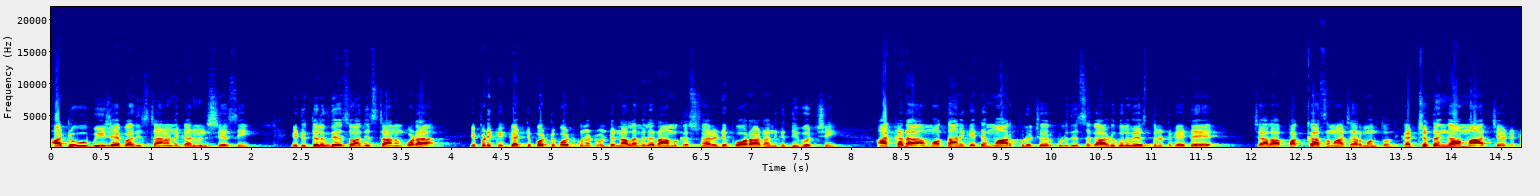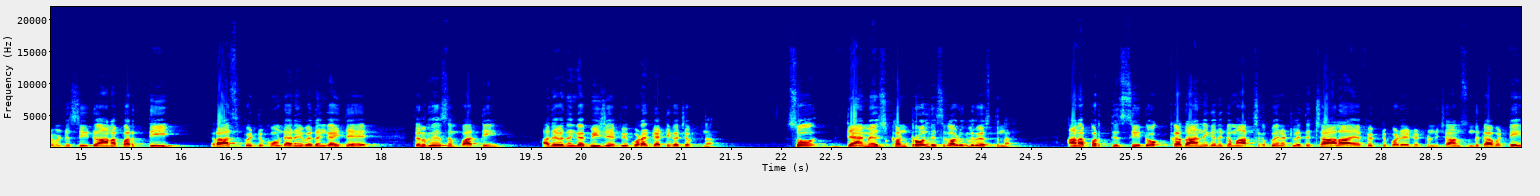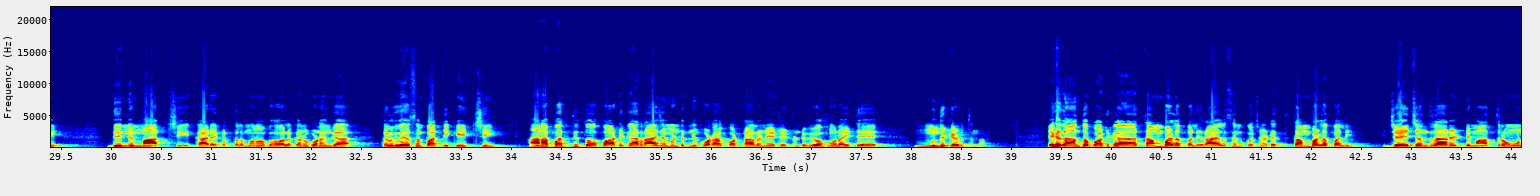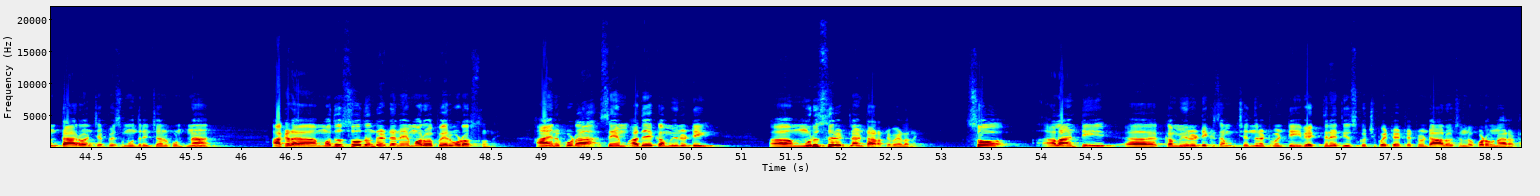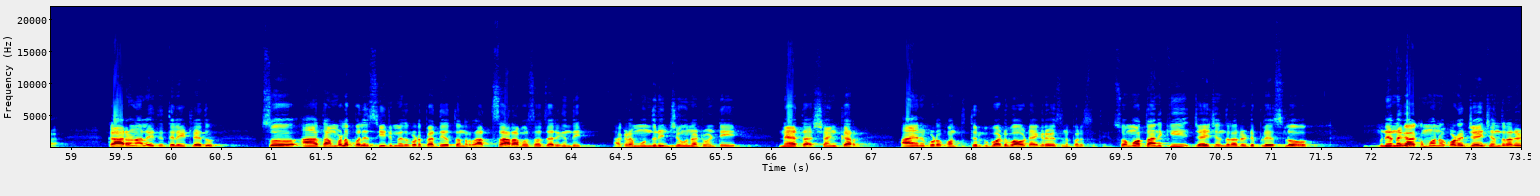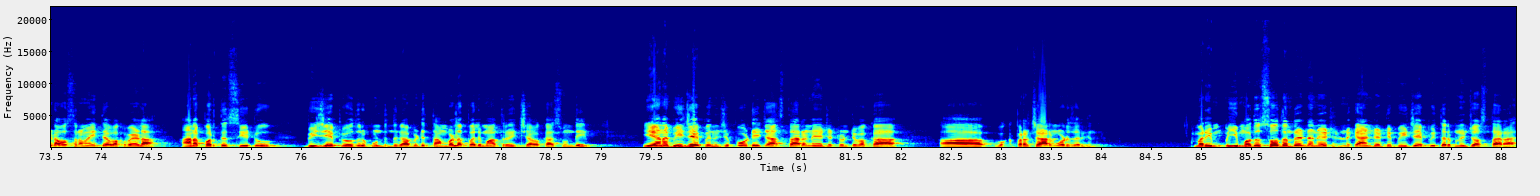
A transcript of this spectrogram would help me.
అటు బీజేపీ అధిష్టానాన్ని కన్విన్స్ చేసి ఇటు తెలుగుదేశం అధిష్టానం కూడా ఇప్పటికీ గట్టి పట్టు పట్టుకున్నటువంటి నల్లమిల్లి రామకృష్ణారెడ్డి పోరాటానికి దిగొచ్చి అక్కడ మొత్తానికైతే మార్పులు చేర్పులు దిశగా అడుగులు వేస్తున్నట్టుగైతే అయితే చాలా పక్కా సమాచారం అందుతోంది. ఖచ్చితంగా మార్చేటటువంటి సీటు అనపర్తి రాసి పెట్టుకోండి అనే విధంగా అయితే తెలుగుదేశం పార్టీ అదేవిధంగా బీజేపీ కూడా గట్టిగా చెప్తున్నారు. సో డ్యామేజ్ కంట్రోల్ దిశగా అడుగులు వేస్తున్నారు. అనపర్తి సీట్ ఒక్కదాన్ని కనుక మార్చకపోయినట్లయితే చాలా ఎఫెక్ట్ పడేటటువంటి ఛాన్స్ ఉంది కాబట్టి దీన్ని మార్చి కార్యకర్తల మనోభావాలకు అనుగుణంగా తెలుగుదేశం పార్టీకి ఇచ్చి అనపర్తితో పాటుగా రాజమండ్రిని కూడా కొట్టాలనేటటువంటి వ్యూహంలో అయితే ముందుకెడుతున్నారు. ఇక దాంతోపాటుగా తంబళ్ళపల్లి రాయలసీమకు వచ్చినట్టయితే తంబళ్ళపల్లి జయచంద్రారెడ్డి మాత్రం ఉంటారు అని చెప్పేసి ముందు నుంచి అనుకుంటున్నా. అక్కడ మధుసూదన్ రెడ్డి అనే మరో పేరు కూడా వస్తుంది. ఆయన కూడా సేమ్ అదే కమ్యూనిటీ ఆ, మురుసిరెడ్డి అంటారట వీళ్ళని. సో అలాంటి కమ్యూనిటీకి చెందినటువంటి వ్యక్తినే తీసుకొచ్చి పెట్టేటటువంటి ఆలోచనలో కూడా ఉన్నారట. కారణాలు అయితే తెలియట్లేదు. సో ఆ తమ్మలపల్లి సీటు మీద కూడా పెద్ద ఎత్తున రత్స రభస జరిగింది. అక్కడ ముందు నుంచి ఉన్నటువంటి నేత శంకర్ ఆయన కూడా కొంత తిరుగుబాటు బావుట ఎగరవేసిన పరిస్థితి. సో మొత్తానికి జయచంద్రారెడ్డి ప్లేస్లో నిన్నగాక మొన్న కూడా జయచంద్రారెడ్డి అవసరమైతే ఒకవేళ ఆనపర్తి సీటు బీజేపీ వదులుకుంటుంది కాబట్టి తంబళ్ళపల్లి మాత్రం ఇచ్చే అవకాశం ఉంది. ఈయన బీజేపీ నుంచి పోటీ చేస్తారనేటటువంటి ఒక ఒక ప్రచారం కూడా జరిగింది. మరి ఈ మధుసూదన్ రెడ్డి అనేటటువంటి క్యాండిడేట్ బీజేపీ తరపు నుంచి వస్తారా?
